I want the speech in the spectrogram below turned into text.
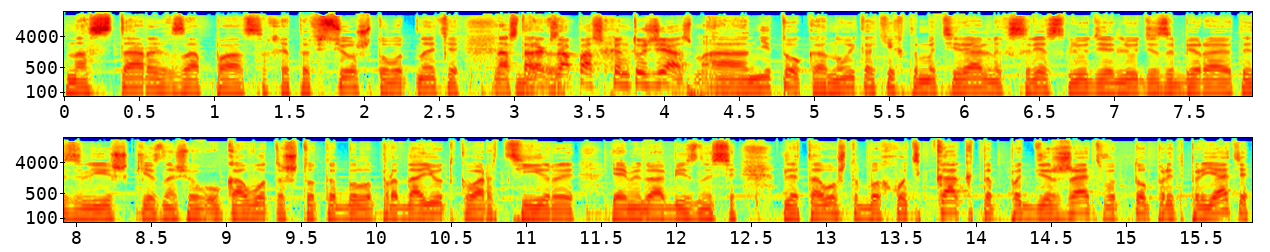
на старых запасах. Это все, что вот, знаете... На старых да, запасах энтузиазма. А, не только, но и каких-то материальных средств. Люди, люди забирают излишки. Значит, у кого-то что-то было, продают квартиры, я имею в виду о бизнесе, для того, чтобы хоть как-то поддержать вот то предприятие.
